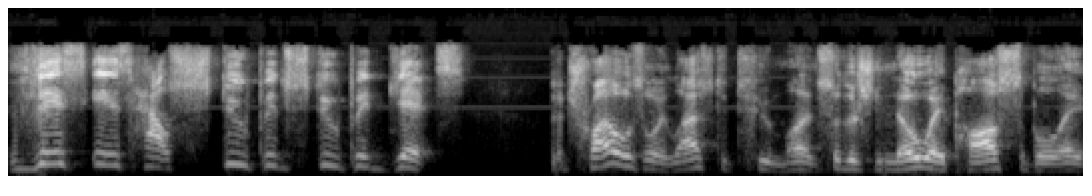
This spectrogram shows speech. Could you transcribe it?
This is how stupid stupid gets. The trials only lasted two months, so there's no way possible a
